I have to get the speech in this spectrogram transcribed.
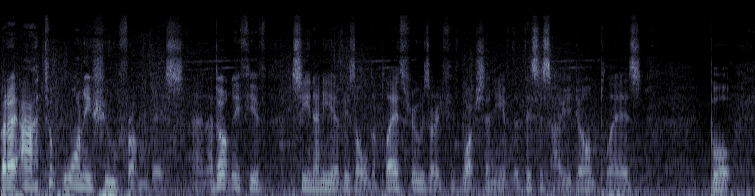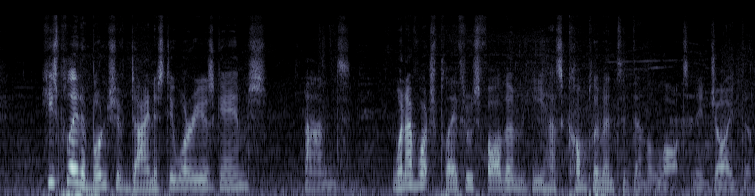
But I, I, took one issue from this, and I don't know if you've seen any of his older playthroughs or if you've watched any of the This Is How You Don't plays, but he's played a bunch of Dynasty Warriors games, and when I've watched playthroughs for them, he has complimented them a lot and enjoyed them.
